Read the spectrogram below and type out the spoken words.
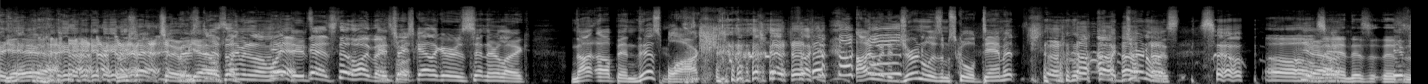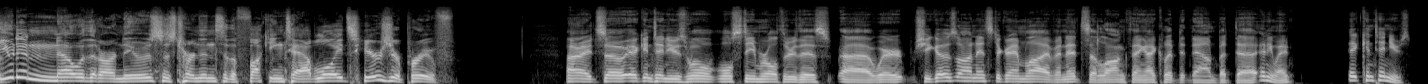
Yeah, there's that too. They're yeah, still blaming it on white yeah, dudes. yeah, it's still the white and man's Trace fault. Gallagher is sitting there like, not up in this block. I went to journalism school, damn it. I'm a journalist. So Oh Yeah. man, this is this if is, you didn't know that our news has turned into the fucking tabloids, here's your proof. All right, so it continues. We'll we'll steamroll through this uh, where she goes on Instagram Live, and it's a long thing. I clipped it down, but uh, anyway, it continues.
